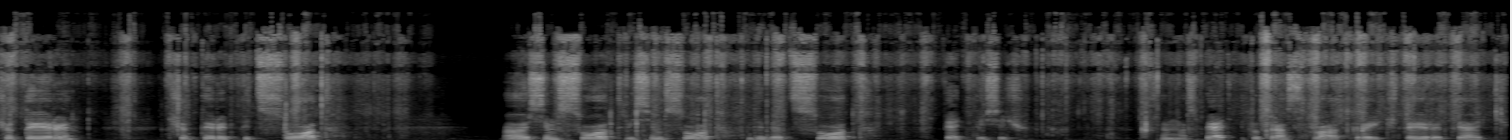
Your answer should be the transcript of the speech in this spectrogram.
чотири, чотири п'ятсот, е, сімсот, вісімсот, дев'ятсот, п'ять. Це у нас 5. І тут раз, два, три, чотири, п'ять,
